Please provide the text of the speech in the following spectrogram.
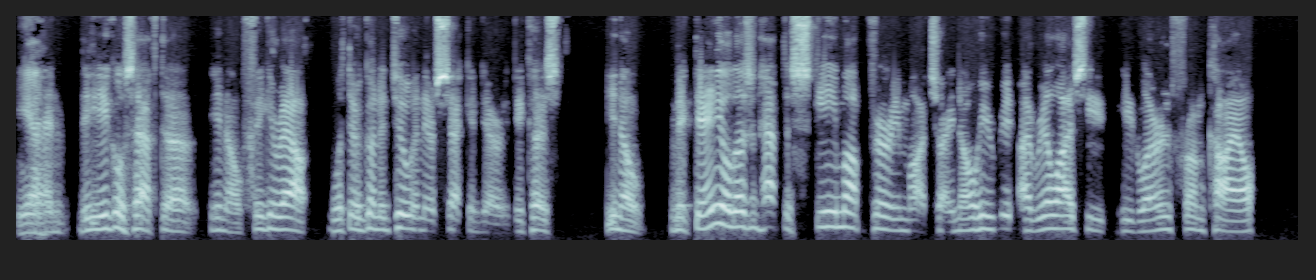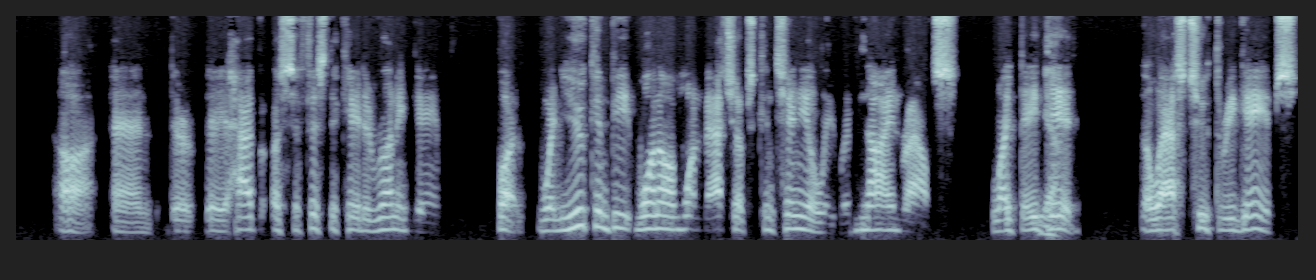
Yeah. And the Eagles have to, you know, figure out what they're going to do in their secondary because, you know, McDaniel doesn't have to scheme up very much. I know he, re- I realize he, he learned from Kyle, uh, and they they have a sophisticated running game. But when you can beat one on one matchups continually with nine routes, like they Yeah. did the last two, three games,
